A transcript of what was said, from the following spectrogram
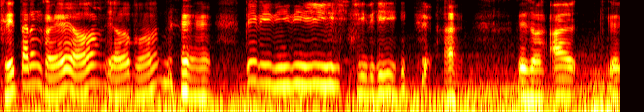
그랬다는 거예요 여러분. 띠리리리 띠리. 아, 그래서 아 그,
